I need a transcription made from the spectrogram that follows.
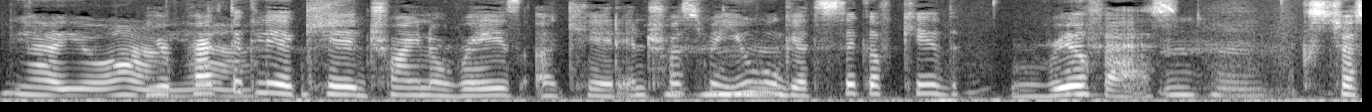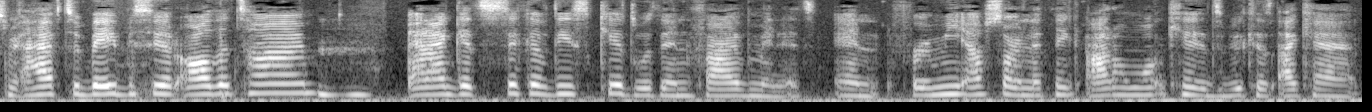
Yeah, you are. You're yeah. practically a kid trying to raise a kid. And trust me, you will get sick of kid real fast. Mm-hmm. Trust me, I have to babysit all the time and I get sick of these kids within five minutes. And for me, I'm starting to think I don't want kids because I can't.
